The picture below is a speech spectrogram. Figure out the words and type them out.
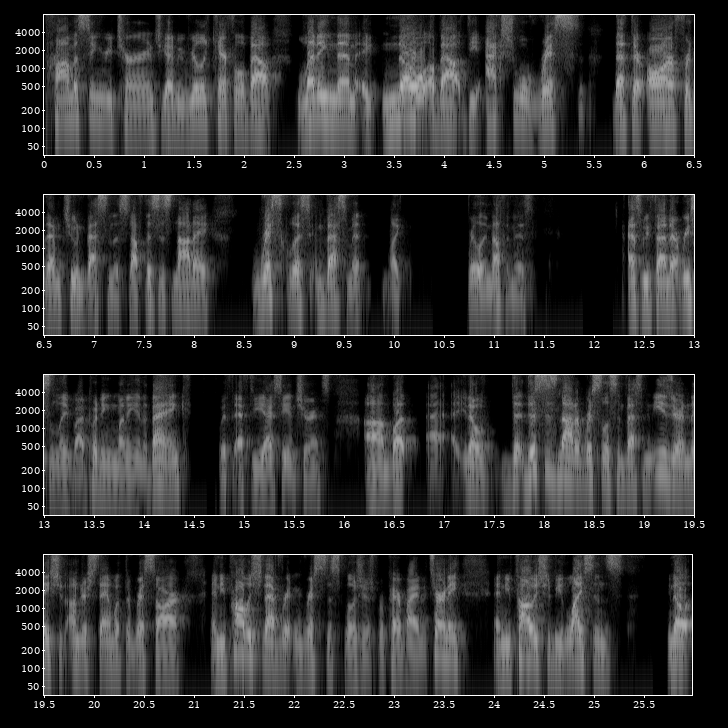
promising returns. You got to be really careful about letting them know about the actual risks that there are for them to invest in this stuff. This is not a riskless investment, like really nothing is. As we found out recently by putting money in the bank, with FDIC insurance. Um, but uh, you know, th- this is not a riskless investment either, and they should understand what the risks are. And you probably should have written risk disclosures prepared by an attorney, and you probably should be licensed. You know,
